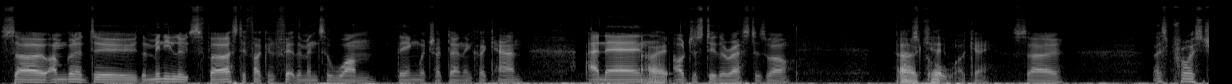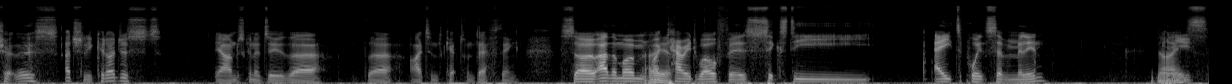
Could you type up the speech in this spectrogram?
So I'm gonna do the mini loots first if I can fit them into one thing, which I don't think I can, and then Alright. I'll just do the rest as well. That's Okay. cool, Okay. So let's price check this. Actually, could I just? Yeah, I'm just gonna do the the items kept on death thing. So at the moment, Oh, my yeah. carried wealth is 68.7 million. Nice.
